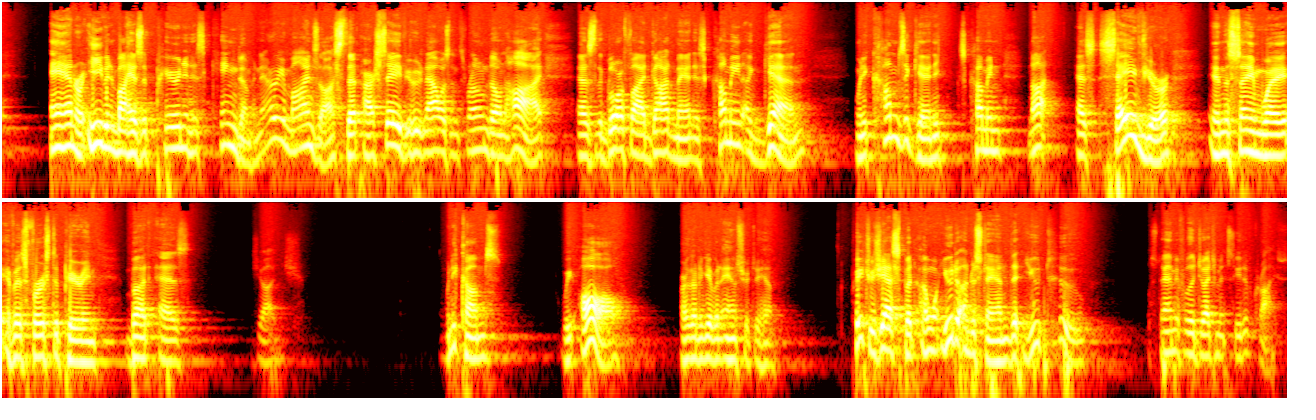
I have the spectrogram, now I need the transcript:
and or even by his appearing in his kingdom. And now he reminds us that our Savior, who now is enthroned on high as the glorified God man, is coming again. When he comes again, he's coming not as Savior in the same way of his first appearing, but as judge. When he comes, we all are going to give an answer to him. Preachers, yes, but I want you to understand that you too stand before the judgment seat of Christ.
